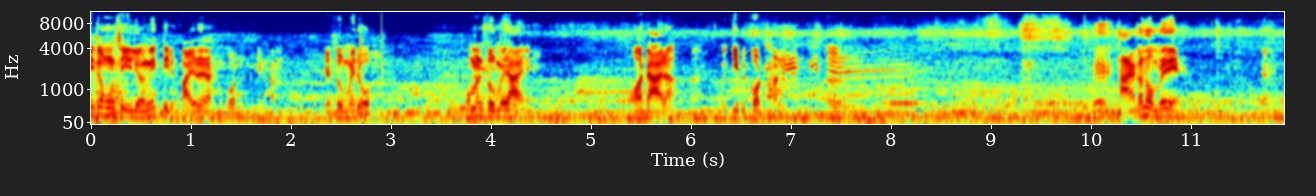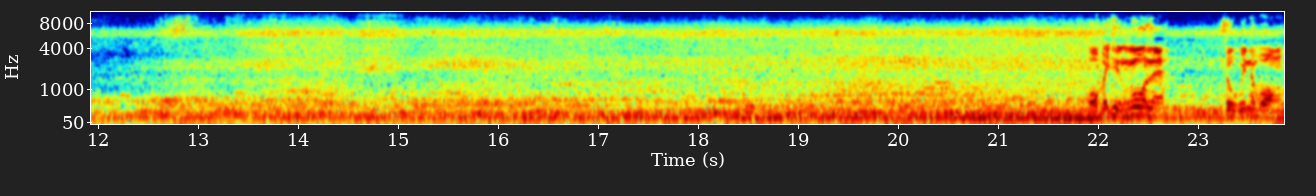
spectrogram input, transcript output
นี่ตรงสีเหลืองนี่ติดไฟด้วยนะทุกคนเห็นปะเดี๋ยวซูมให้ดูว่าะมันซูมไม่ได้นี่อ๋อได้แล้วเมื่อกี้ไปกดมันเออถ่ายขนมด้วยนี่ยโอ้ไปถึงนู่นเลย สุวินวงศ์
